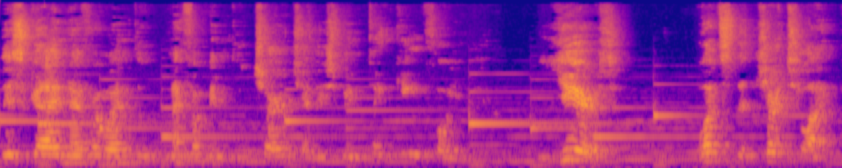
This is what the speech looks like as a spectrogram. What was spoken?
this, uh, this guy never went to, never been to church, and he's been thinking for years, what's the church like?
